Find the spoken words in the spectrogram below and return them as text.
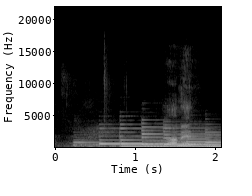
아멘.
